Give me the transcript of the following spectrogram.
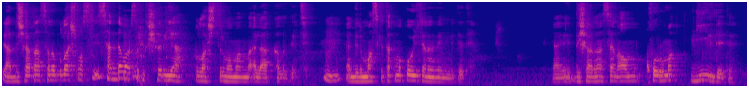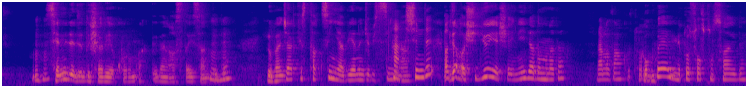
Ya dışarıdan sana bulaşması sende varsa dışarıya bulaştırmamanla alakalı dedi. Hı. Yani dedi maske takmak o yüzden önemli dedi. Yani dışarıdan sen al korumak değil dedi. Hı hı. Seni dedi dışarıya korumak dedi. Yani hastaysan dedi. Hı hı. Yo bence herkes taksın ya bir an önce bitsin ha, ya. Şimdi bakın. Bir de aşı diyor ya şey neydi adamın adı? Ramazan Kurtoğlu. Yok be Microsoft'un sahibi.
